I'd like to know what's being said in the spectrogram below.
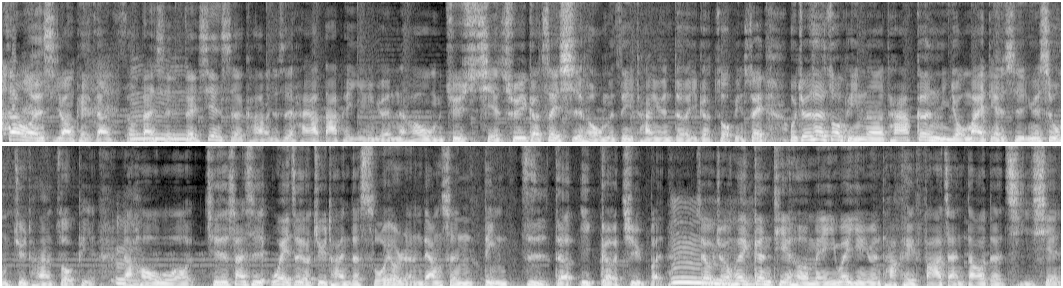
虽然我很希望可以这样子做，但是对现实的考量就是还要搭配演员，然后我们去写。出一个最适合我们自己团员的一个作品，所以我觉得这个作品呢，它更有卖点，是因为是我们剧团的作品。然后我其实算是为这个剧团的所有人量身定制的一个剧本，嗯，所以我觉得会更贴合每一位演员他可以发展到的极限，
